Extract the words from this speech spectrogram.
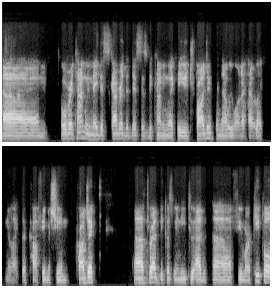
Um, over time we may discover that this is becoming like a huge project and now we want to have like you know like the coffee machine project uh, thread because we need to add uh, a few more people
